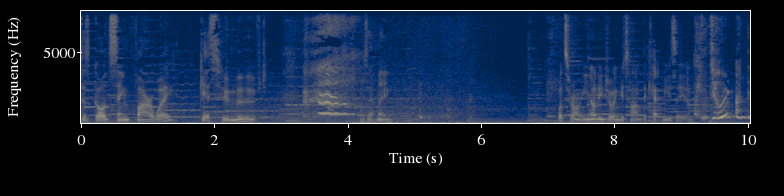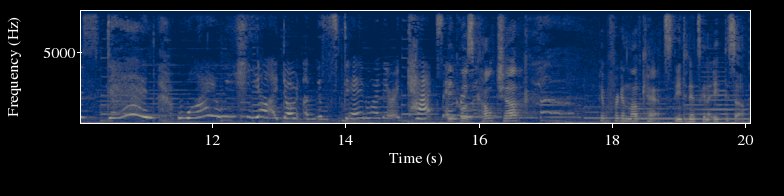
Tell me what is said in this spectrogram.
Does God seem far away? Guess who moved? What does that mean? What's wrong? You're not enjoying your time at the cat museum? I don't understand. Why are we here? I don't understand why there are cats Because everywhere. culture. People friggin' love cats. The internet's gonna eat this up.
